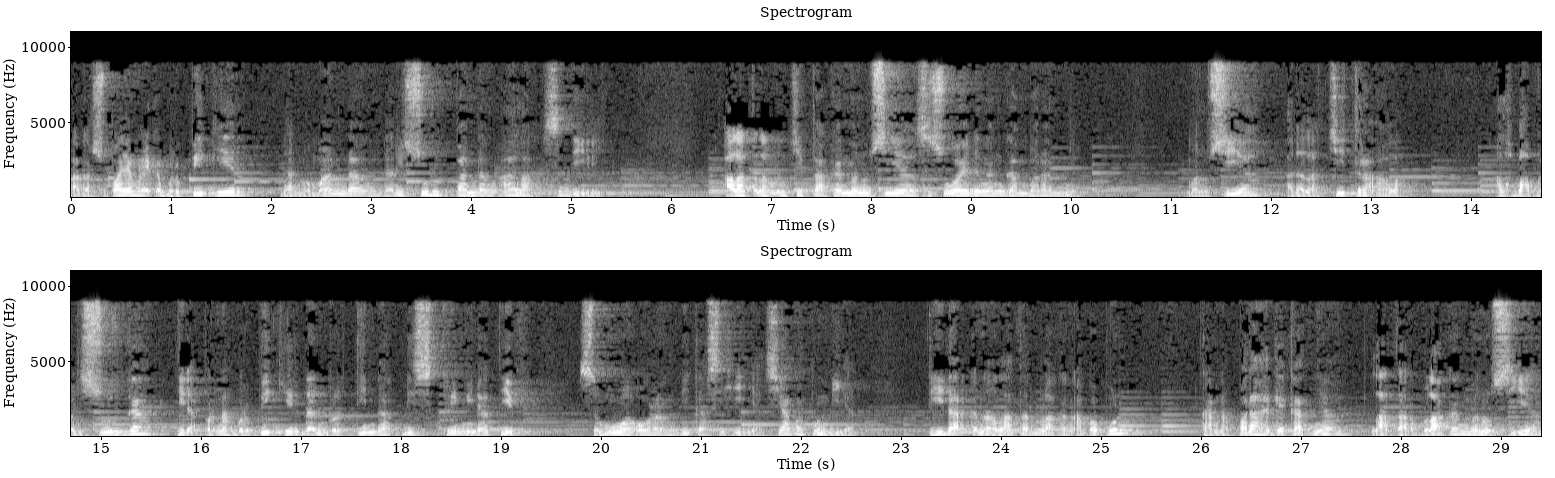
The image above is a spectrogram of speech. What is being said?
Agar supaya mereka berpikir dan memandang dari sudut pandang Allah sendiri. Allah telah menciptakan manusia sesuai dengan gambarannya. Manusia adalah citra Allah. Allah Bapa di surga tidak pernah berpikir dan bertindak diskriminatif. Semua orang dikasihinya, siapa pun dia. Tidak kenal latar belakang apa pun, karena pada hakikatnya latar belakang manusia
